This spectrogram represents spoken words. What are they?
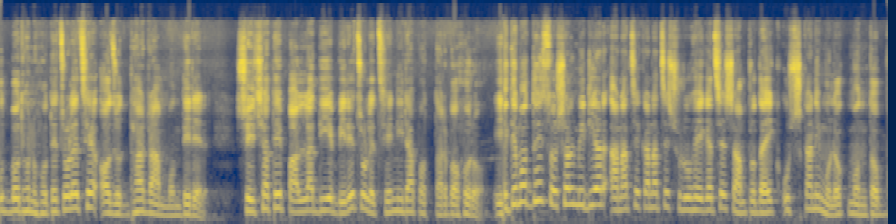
উদ্বোধন হতে চলেছে অযোধ্যার রাম মন্দিরের। সেই সাথে পাল্লা দিয়ে বেড়ে চলেছে নিরাপত্তার বহরও। ইতিমধ্যে সোশ্যাল মিডিয়ার আনাচে কানাচে শুরু হয়ে গেছে সাম্প্রদায়িক উস্কানিমূলক মন্তব্য।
